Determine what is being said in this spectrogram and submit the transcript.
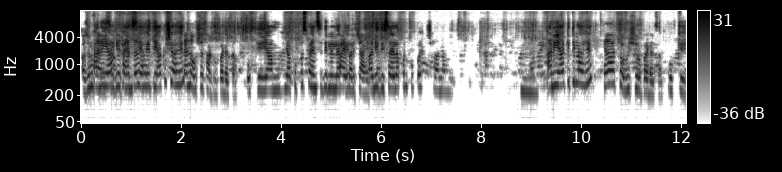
अजून आणि या फॅन्सी घेतल्या फॅन्सी तर आहेत या कशा आहेत? त्या नऊशे साठ रुपये डझन. ओके या या खूपच फॅन्सी दिलेल्या फायबरच्या आहेत आहेत. आणि दिसायला पण खूपच छान आहेत. हम्म. आणि या कितीला आहेत? ह्या चोवीसशे रुपये डझन. ओके.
